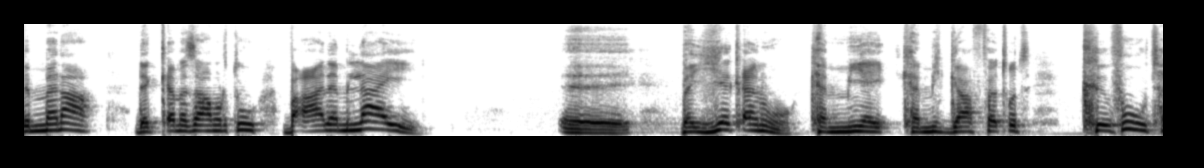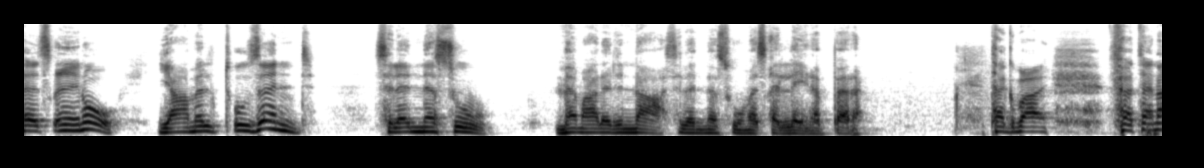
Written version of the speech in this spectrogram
ልመና ደቀ መዛሙርቱ በዓለም ላይ በየቀኑ ከሚጋፈጡት ክፉ ተጽዕኖ ያመልጡ ዘንድ ስለ እነሱ መማለድና ስለ እነሱ መጸለይ ነበረ። ፈተና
